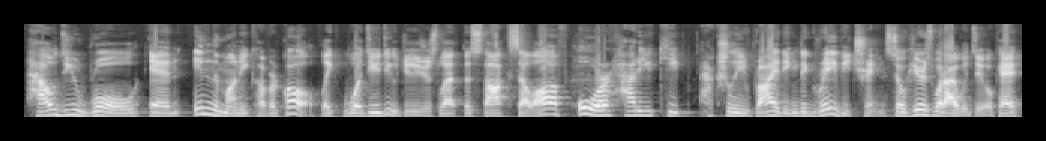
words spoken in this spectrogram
how do you roll an in the money covered call? Like, what do you do? Do you just let the stock sell off? Or how do you keep actually riding the gravy train? So here's what I would do, okay?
